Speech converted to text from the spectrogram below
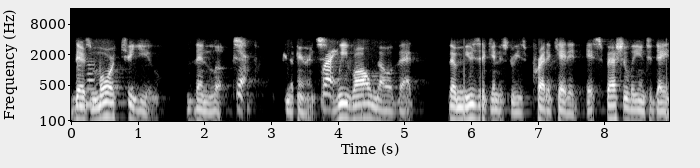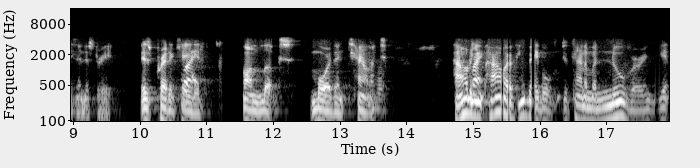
There's mm-hmm. more to you than looks yeah. Appearance. Right. We've all know that the music industry is predicated, especially in today's industry, is predicated right. on looks more than talent. Mm-hmm. How do right. you how have you been able to kind of maneuver and get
